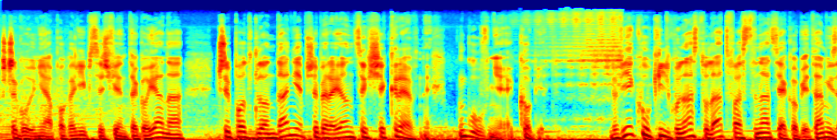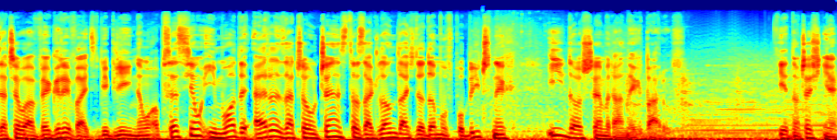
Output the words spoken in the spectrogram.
szczególnie Apokalipsy świętego Jana, czy podglądanie przebierających się krewnych, głównie kobiet. W wieku kilkunastu lat fascynacja kobietami zaczęła wygrywać z biblijną obsesją i młody Earl zaczął często zaglądać do domów publicznych i do szemranych barów. Jednocześnie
